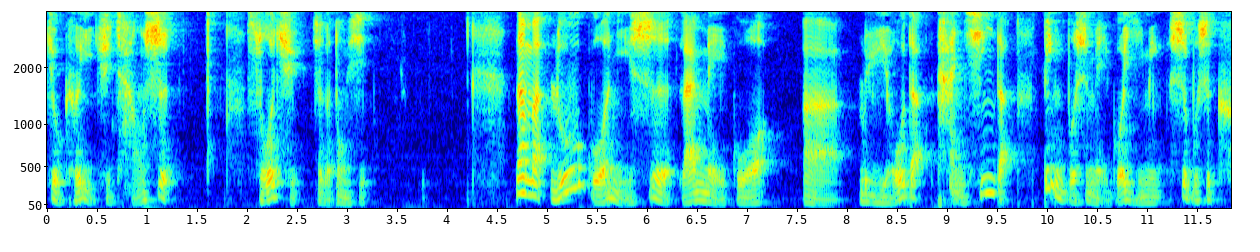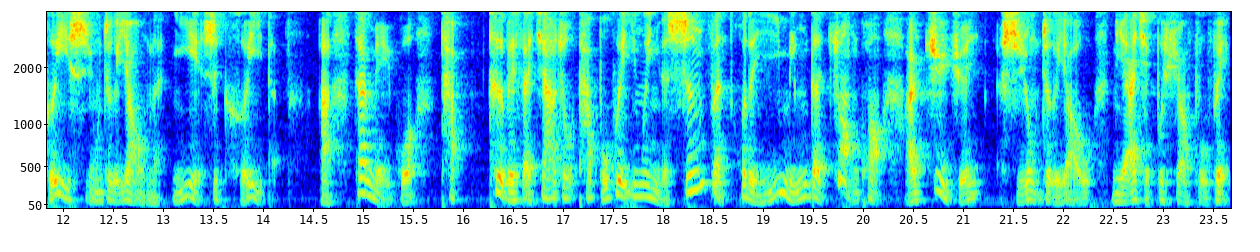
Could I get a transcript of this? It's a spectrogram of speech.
就可以去尝试 索取这个东西。那么，如果你是来美国呃旅游的、探亲的，并不是美国移民，是不是可以使用这个药物呢？你也是可以的。啊，在美国，它特别是在加州，它不会因为你的身份或者移民的状况而拒绝使用这个药物，你而且不需要付费，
